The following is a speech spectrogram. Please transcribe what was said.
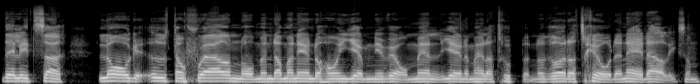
Det är lite så här, lag utan stjärnor men där man ändå har en jämn nivå med, genom hela truppen. Den röda tråden är där liksom.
